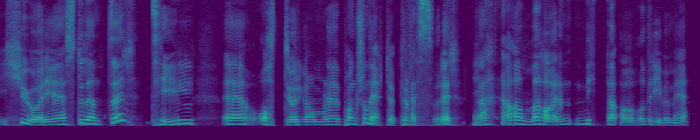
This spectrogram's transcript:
20-årige studenter til 80 eh, år gamle pensjonerte professorer. Ja. alle har en nytte av å drive med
